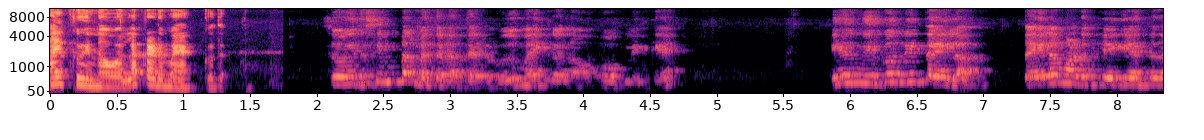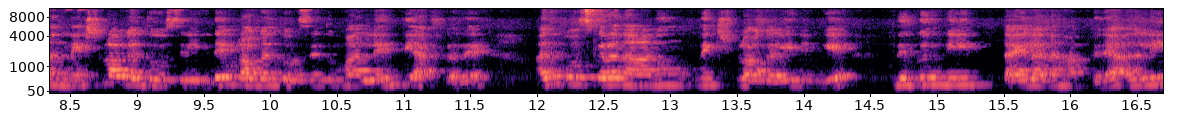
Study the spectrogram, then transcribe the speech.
ಮೈಕೈ ನೋವೆಲ್ಲ ಕಡಿಮೆ ಆಗ್ತದೆ. ಸೊ ಇದು ಸಿಂಪಲ್ ಮೆಥಡ್ ಅಂತ ಹೇಳ್ಬೋದು ಮೈಕೈ ನೋವು ಹೋಗ್ಲಿಕ್ಕೆ. ಇದು ನಿರ್ಗೊಂದಿ ತೈಲ. ತೈಲ ಮಾಡೋದು ಹೇಗೆ ಅಂತ ನಾನು ನೆಕ್ಸ್ಟ್ ವ್ಲಾಗ್ ಅಲ್ಲಿ ತೋರಿಸ್ತೀನಿ. ಇದೇ ವ್ಲಾಗ್ ಅಲ್ಲಿ ತೋರಿಸಿದ್ರೆ ತುಂಬಾ ಲೆಂತಿ ಆಗ್ತದೆ. ಅದಕ್ಕೋಸ್ಕರ ನಾನು ನೆಕ್ಸ್ಟ್ ಬ್ಲಾಗ್ ಅಲ್ಲಿ ನಿಮ್ಗೆ ನಿರ್ಗುಂದಿ ತೈಲನ ಹಾಕ್ತಿದೆ ಅದರಲ್ಲಿ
